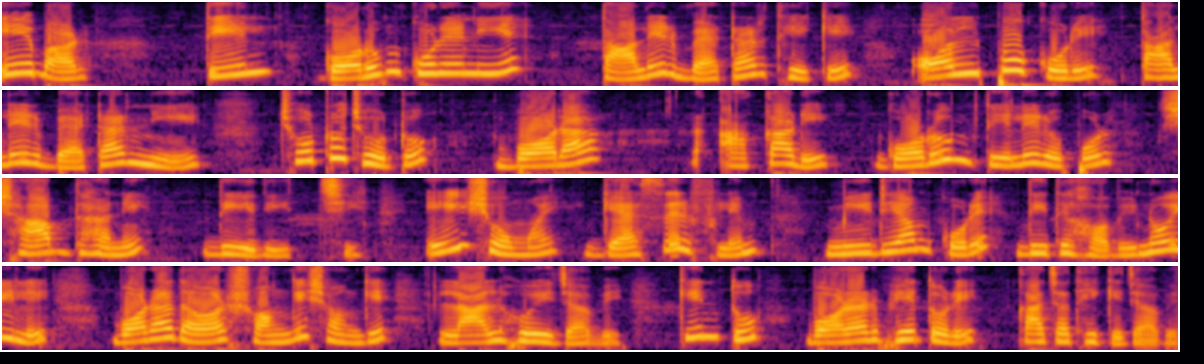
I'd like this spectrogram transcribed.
এবার তেল গরম করে নিয়ে তালের ব্যাটার থেকে অল্প করে তালের ব্যাটার নিয়ে ছোট ছোট বড়া আকারে গরম তেলের ওপর সাবধানে দিয়ে দিচ্ছি। এই সময় গ্যাসের ফ্লেম মিডিয়াম করে দিতে হবে, নইলে বড়া দেওয়ার সঙ্গে সঙ্গে লাল হয়ে যাবে, কিন্তু বড়ার ভেতরে কাঁচা থেকে যাবে।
